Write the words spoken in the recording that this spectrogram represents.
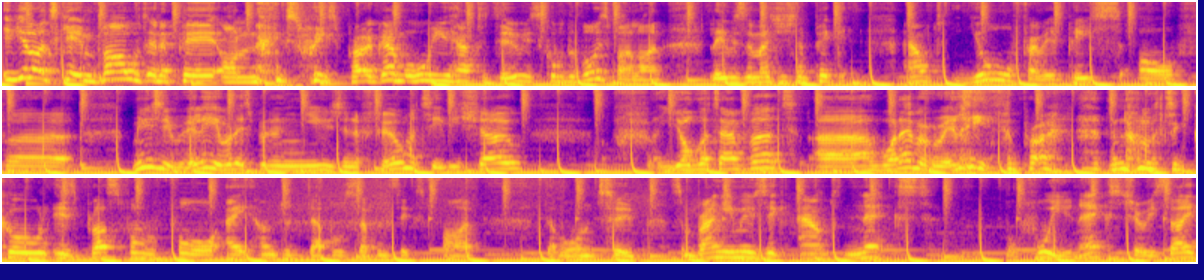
If you'd like to get involved and appear on next week's programme, all you have to do is call the voicemail line, leave us a message and pick out your favourite piece of uh, music, really. Whether it's been in news in a film, a TV show, a yogurt advert, uh, whatever, really. The, pro- the number to call is plus four four eight hundred double seven six five double one two. Some brand new music out next, or for you next, shall we say?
